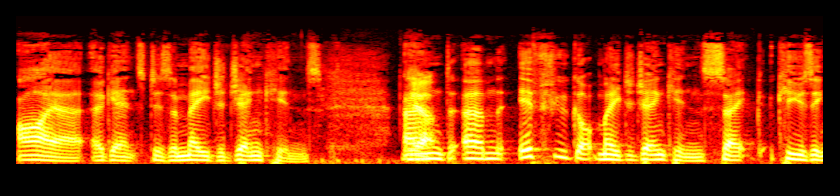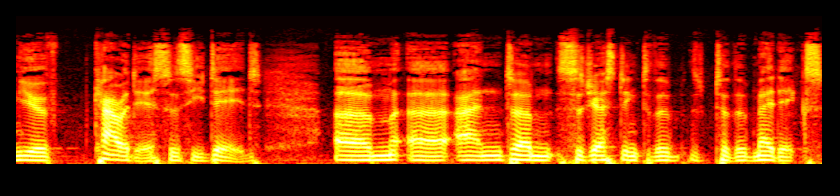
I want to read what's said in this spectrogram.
ire against is a Major Jenkins, Yeah. and um, if you've got Major Jenkins say, accusing you of cowardice as he did, um, uh, and um, suggesting to the to the medics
